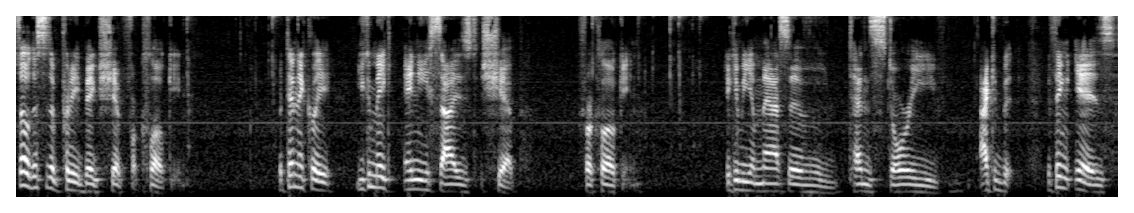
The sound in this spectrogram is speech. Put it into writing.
So this is a pretty big ship for cloaking. But technically, you can make any sized ship for cloaking. It can be a massive 10 story. I could be. The thing is,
